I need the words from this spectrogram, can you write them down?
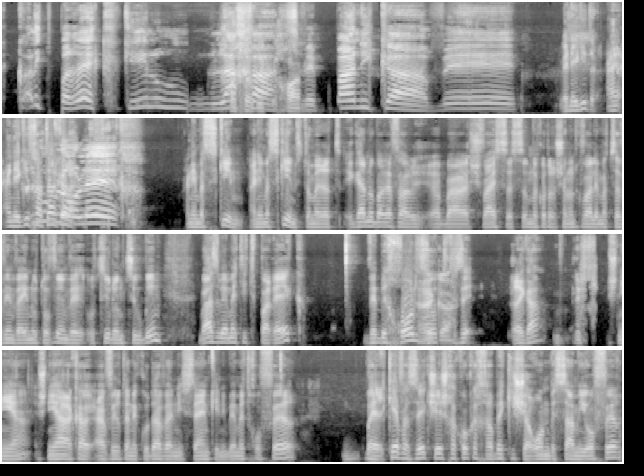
הכל התפרק, כאילו לחץ ביטחון. ופניקה ו... ואני אגיד, אני אגיד לך, כלום טרקל, לא הולך. אני מסכים, אני מסכים, זאת אומרת, הגענו ברבע, ב-17-20 דקות הראשונות כבר למצבים והיינו טובים והוציאו להם צהובים, ואז באמת התפרק, ובכל זאת, רגע. זה, רגע, שנייה, שנייה רק אעביר את הנקודה ואני אסיים כי אני באמת חופר. בהרכב הזה, כשיש לך כל כך הרבה כישרון בסמי עופר,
